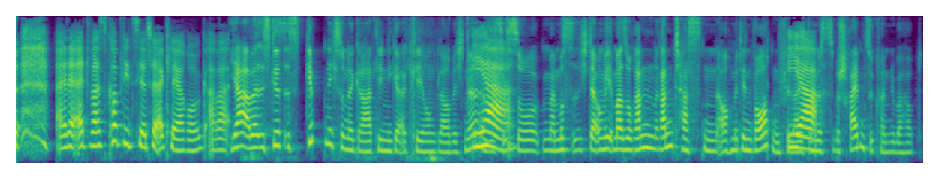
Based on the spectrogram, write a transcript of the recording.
eine etwas komplizierte Erklärung, aber Ja, aber es, es, es gibt nicht so eine geradlinige Erklärung, glaube ich. Ne? Ja. Also es ist so, man muss sich da irgendwie immer so ran, rantasten, auch mit den Worten vielleicht, Ja. um das zu beschreiben zu können überhaupt.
